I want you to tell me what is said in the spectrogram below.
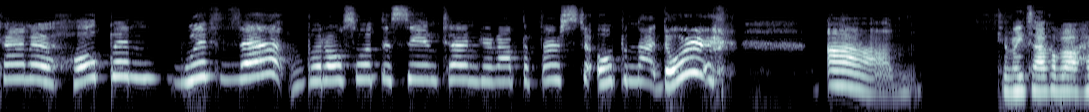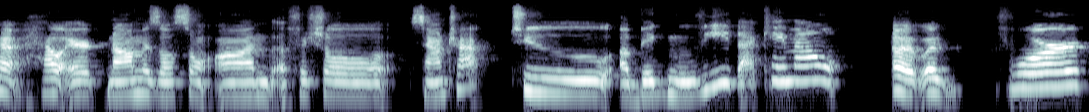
kind of helping with that but also at the same time you're not the first to open that door. Um Can we talk about how, how Eric Nam is also on the official soundtrack to a big movie that came out uh, uh, for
